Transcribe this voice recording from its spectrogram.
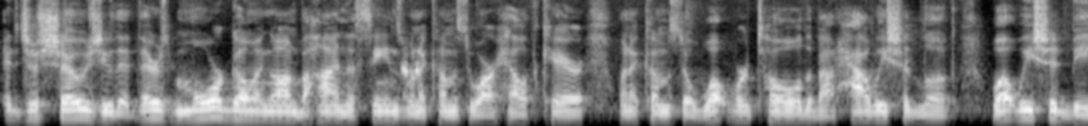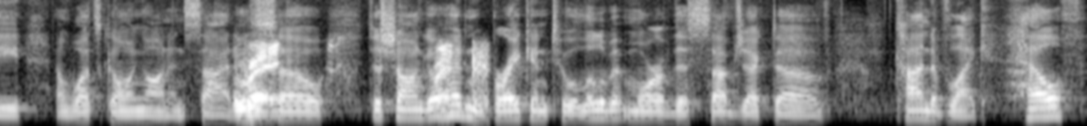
It just shows you that there's more going on behind the scenes when it comes to our health care, when it comes to what we're told about how we should look, what we should be, and what's going on inside us. Right. So, Da'Shaun, go Right. ahead and break into a little bit more of this subject of kind of like health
